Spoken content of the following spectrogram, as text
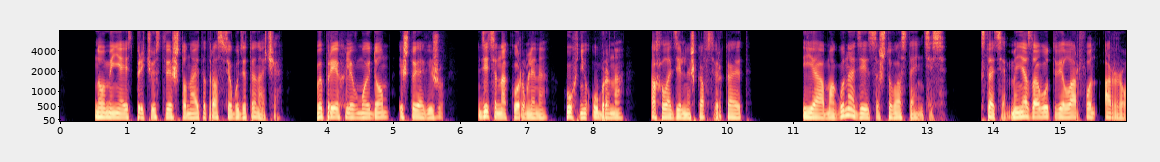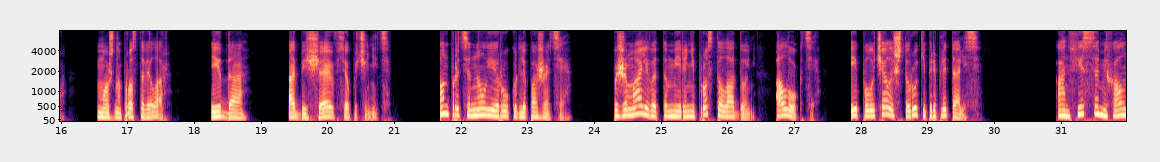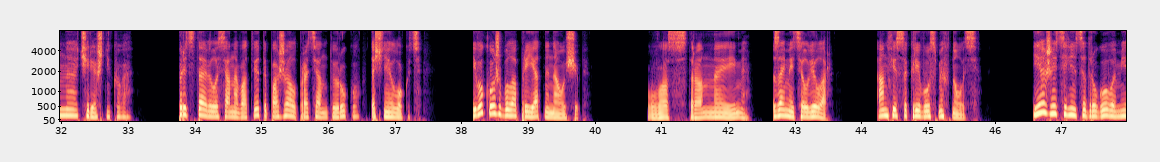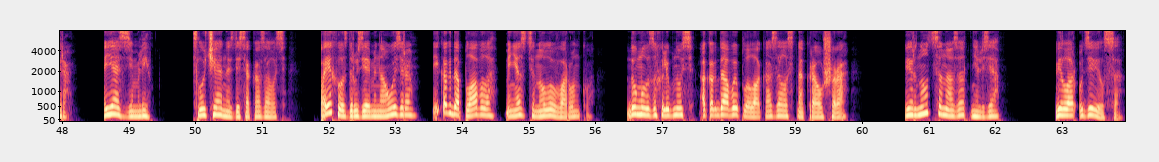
Но у меня есть предчувствие, что на этот раз все будет иначе. Вы приехали в мой дом, и что я вижу? Дети накормлены, кухня убрана, а холодильный шкаф сверкает. Я могу надеяться, что вы останетесь. Кстати, меня зовут Вилар фон Арро. Можно просто Вилар. И да, обещаю все починить. Он протянул ей руку для пожатия. Пожимали в этом мире не просто ладонь, а локти. И получалось, что руки переплетались. Анфиса Михайловна Черешникова. Представилась она в ответ и пожала протянутую руку, точнее локоть. Его кожа была приятной на ощупь. «У вас странное имя», — заметил Вилар. Анфиса криво усмехнулась. «Я жительница другого мира. Я с земли. Случайно здесь оказалась. Поехала с друзьями на озеро, и когда плавала, меня затянуло в воронку. Думала, захлебнусь, а когда выплыла, оказалась на Краушера. Вернуться назад нельзя». Вилар удивился.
